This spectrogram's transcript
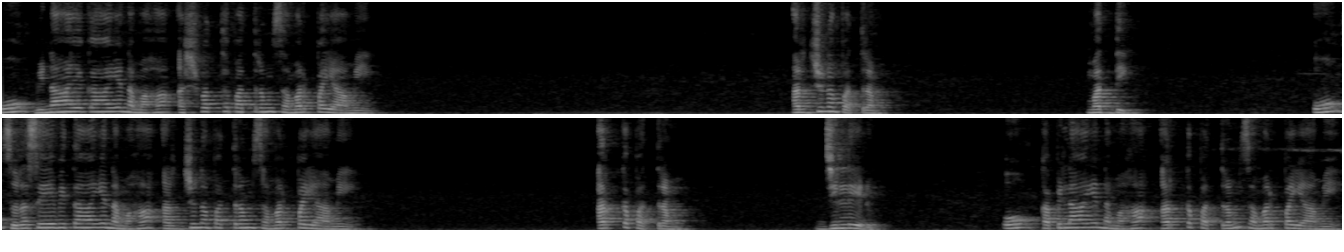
ॐ विनायकाय नमः अश्वत्थपत्रं समर्पयामि। अर्जुनपत्रम्। మద్ది. ఓం సురసేవితాయ నమ అర్జునపత్రం సమర్పయామి. అర్కపత్రం. జిల్లేడు. ఓం కపిలాయ నమ అర్కపత్రం సమర్పయామి.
